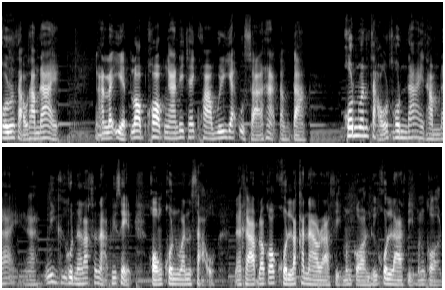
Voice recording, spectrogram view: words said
คนวันเสาร์ทำได้ งานละเอียดรอบครอบงานที่ใช้ความวิริยะอุตสาหะต่างๆ คนวันเสาร์ทนได้ทำได้นะนี่คือคุณลักษณะพิเศษของคนวันเสาร์นะครับ แล้วก็คนลัคนาราศีมังกร หรือคนราศีมังกร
